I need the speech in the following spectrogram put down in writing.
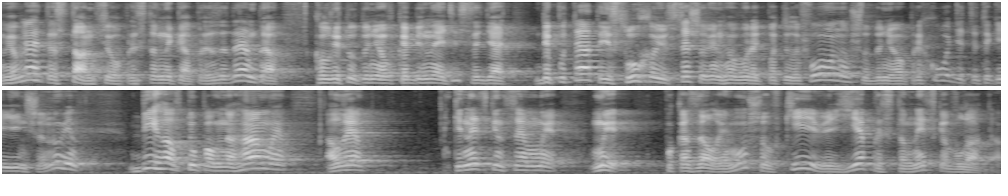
Уявляєте стан цього представника президента, коли тут у нього в кабінеті сидять депутати і слухають все, що він говорить по телефону, що до нього приходять і таке інше. Ну він бігав, тупав ногами, але кінець кінцем ми, ми показали йому, що в Києві є представницька влада.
